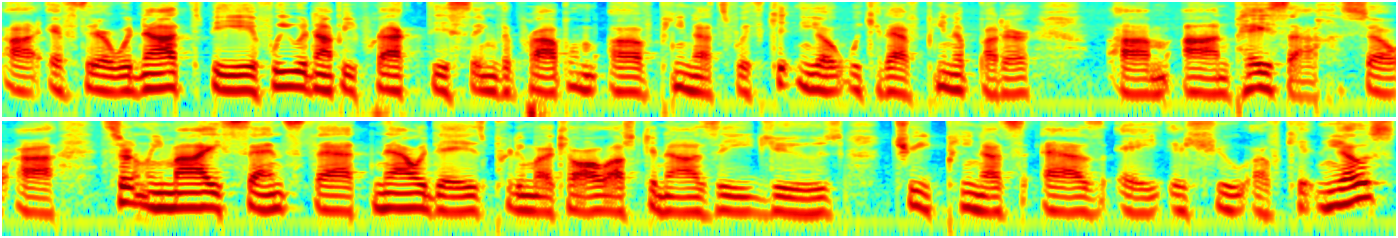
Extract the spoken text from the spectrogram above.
Uh, if there would not be, if we would not be practicing the problem of peanuts with kitniot, we could have peanut butter um, on Pesach. So uh, certainly my sense that nowadays pretty much all Ashkenazi Jews treat peanuts as a issue of kitnios.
